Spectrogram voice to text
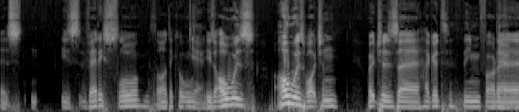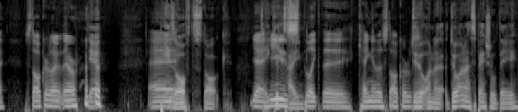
It's he's very slow, methodical. Yeah. He's always always watching, which is uh, a good theme for Yeah. uh, stalkers out there. Yeah, Uh, pays off to stock. Yeah, Take he's like the king of the stalkers. Do it on a do it on a special day.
